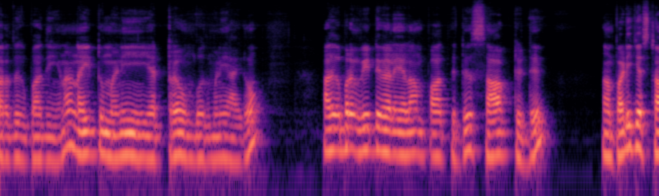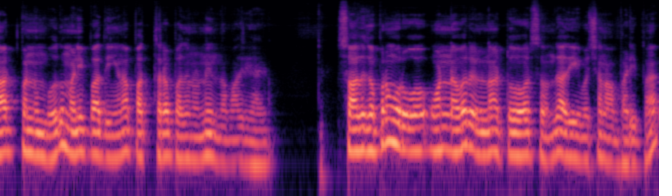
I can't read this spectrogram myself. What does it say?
வரதுக்கு பார்த்தீங்கன்னா நைட்டு மணி எட்டரை ஒம்பது மணி ஆகிடும் அதுக்கப்புறம் வீட்டு வேலையெல்லாம் பார்த்துட்டு சாப்பிட்டுட்டு நான் படிக்க ஸ்டார்ட் பண்ணும்போது மணி பார்த்தீங்கன்னா பத்தரை பதினொன்று இந்த மாதிரி ஆகிடும் ஸோ அதுக்கப்புறம் ஒரு ஒன் ஹவர் இல்லைனா டூ ஹவர்ஸ் வந்து அதிகபட்சம் நான் படிப்பேன்.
